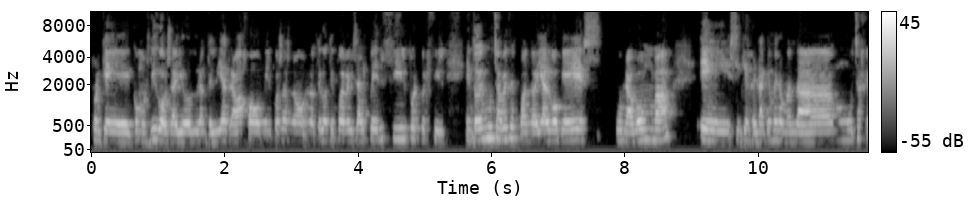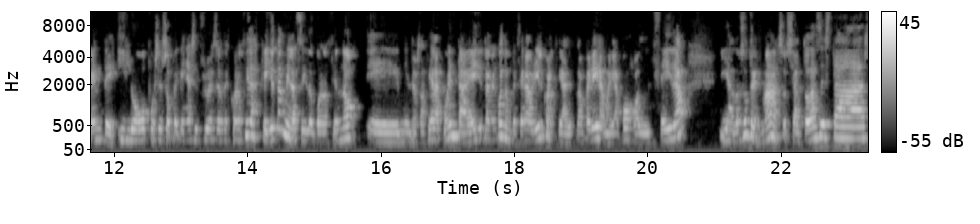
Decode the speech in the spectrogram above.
Porque, como os digo, o sea, yo durante el día trabajo, hago mil cosas, no, no tengo tiempo de revisar perfil por perfil. Entonces, muchas veces cuando hay algo que es una bomba, eh, sí que es verdad que me lo manda mucha gente. Y luego, pues eso, pequeñas influencias desconocidas, que yo también las he ido conociendo eh, mientras hacía la cuenta. ¿eh? Yo también cuando empecé en abril conocí a Alfa Pereira, a María Pombo, a Dulceida y a dos o tres más. O sea, todas estas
